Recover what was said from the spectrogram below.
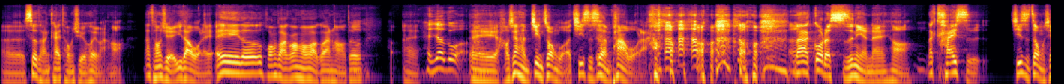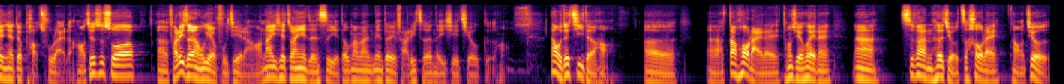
呃社团开同学会嘛哈，那同学遇到我嘞，哎、都黄法官黄法官哈，都哎。很热络，哎、好像很敬重我，其实是很怕我啦。那过了十年呢，哈，那开始其实这种现象就跑出来了哈，就是说，呃，法律责任无远弗届了哈。那一些专业人士也都慢慢面对法律责任的一些纠葛哈。那我就记得哈，呃呃，到后来呢，同学会呢，那吃饭喝酒之后呢，哦，就有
